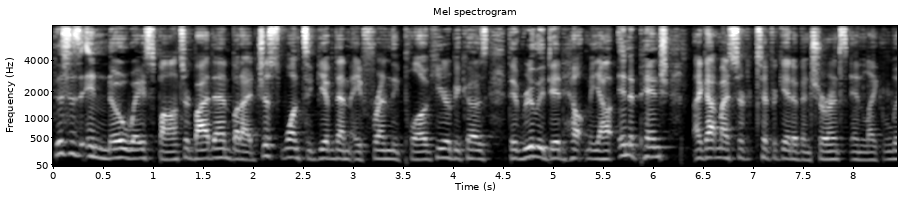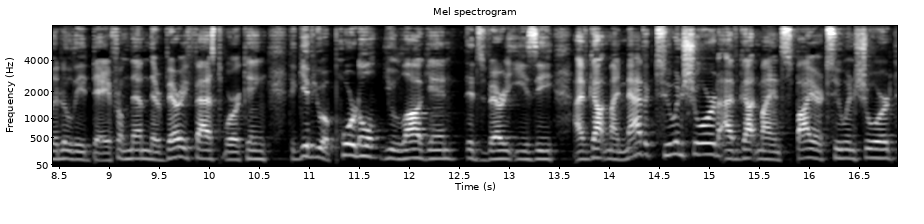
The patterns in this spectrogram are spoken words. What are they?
This is in no way sponsored by them, but I just want to give them a friendly plug here because they really did help me out in a pinch. I got my certificate of insurance in like literally a day from them. They're very fast working. They give you a portal, you log in, it's very easy. I've got my Mavic 2 insured, I've got my Inspire 2 insured.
